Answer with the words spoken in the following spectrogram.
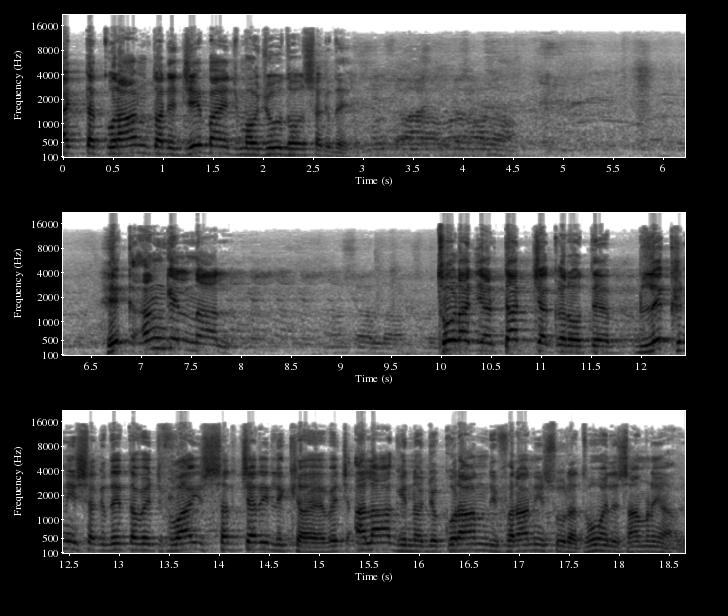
اج تک قرآن تو اڈے جیبائیں موجود ہو سکتے ہیں ایک انگل نال تھوڑا جہاں ٹچ کرو تے لکھ نہیں سکتے تو وچ وائس سرچری لکھا ہے، وچ الگ ہی جو قرآن دی فرانی صورت ہوں لے سامنے آوے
